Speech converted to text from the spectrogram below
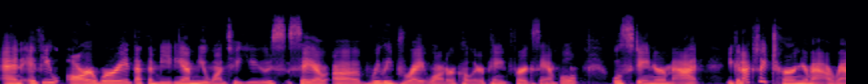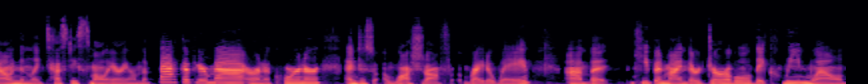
And if you are worried that the medium you want to use, say a, a, really bright watercolor paint, for example, will stain your mat, you can actually turn your mat around and like test a small area on the back of your mat or on a corner and just wash it off right away. Um, but keep in mind they're durable, they clean well,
